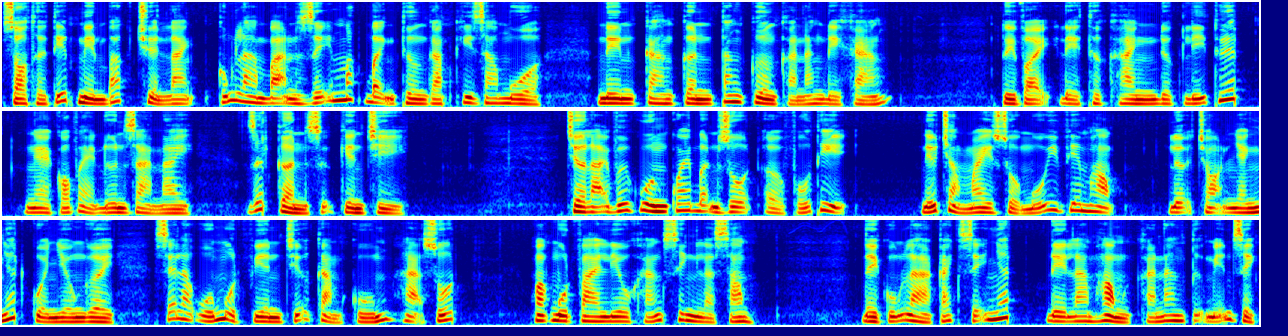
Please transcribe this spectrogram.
Do thời tiết miền Bắc chuyển lạnh cũng làm bạn dễ mắc bệnh thường gặp khi giao mùa, nên càng cần tăng cường khả năng đề kháng. Tuy vậy, để thực hành được lý thuyết nghe có vẻ đơn giản này, rất cần sự kiên trì. Trở lại với cuồng quay bận rộn ở phố thị, nếu chẳng may sổ mũi viêm họng, lựa chọn nhanh nhất của nhiều người sẽ là uống một viên chữa cảm cúm hạ sốt hoặc một vài liều kháng sinh là xong. Đây cũng là cách dễ nhất để làm hỏng khả năng tự miễn dịch.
